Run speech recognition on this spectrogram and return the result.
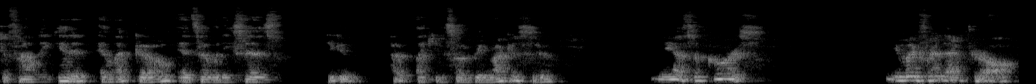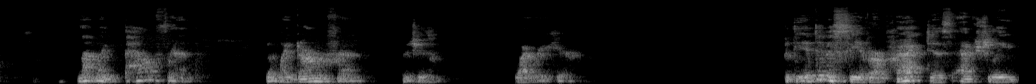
to finally get it and let go. And so when he says, you can, uh, like you saw Green Rakusu, yes, of course. You're my friend after all. Not my pal friend, but my Dharma friend, which is why we're here. But the intimacy of our practice actually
